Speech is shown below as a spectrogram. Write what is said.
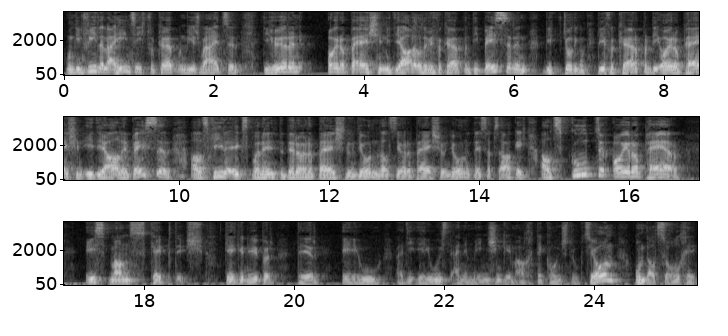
Und in vielerlei Hinsicht verkörpern wir Schweizer die höheren europäischen Ideale oder wir verkörpern die besseren, Entschuldigung, wir verkörpern die europäischen Ideale besser als viele Exponenten der Europäischen Union und als die Europäische Union. Und deshalb sage ich, als guter Europäer ist man skeptisch gegenüber der EU, weil die EU ist eine menschengemachte Konstruktion und als solche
